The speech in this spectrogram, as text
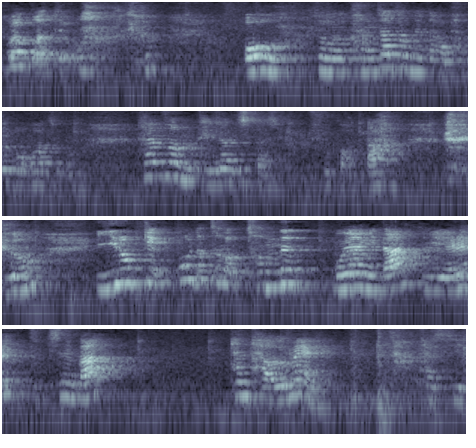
토할 것 같아요 어우 저 오늘 감자전에다가 밥을 먹어가지고 탄수화물 대잔치다 지금. 죽을 것 같다. 그래서 이렇게 폴더처럼 접는 모양이다. 그럼 얘를 붙인다. 한 다음에 자, 다시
